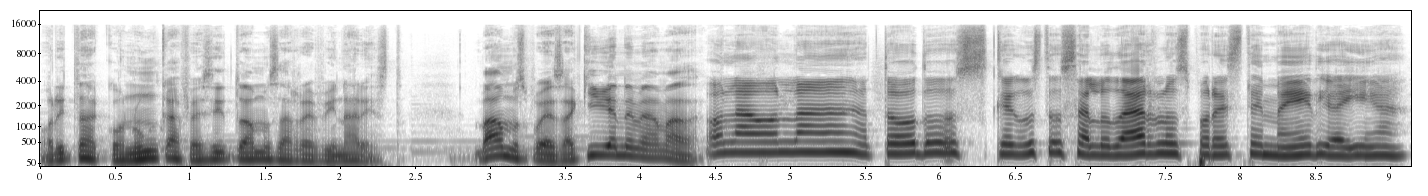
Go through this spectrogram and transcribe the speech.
Ahorita con un cafecito vamos a refinar esto. Vamos pues, aquí viene mi amada. Hola, hola a todos. Qué gusto saludarlos por este medio ahí a,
